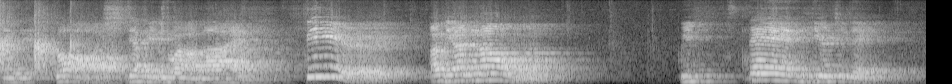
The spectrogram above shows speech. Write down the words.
And let God step into our lives. Fear of the unknown. We stand here today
